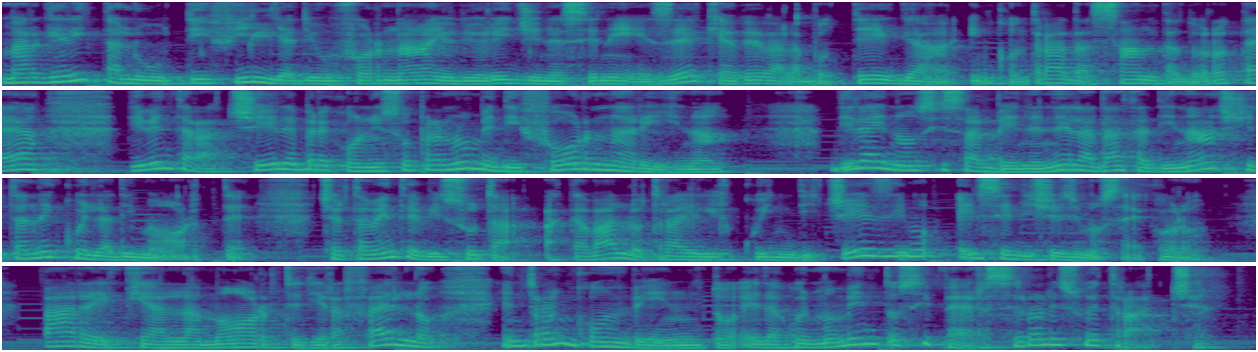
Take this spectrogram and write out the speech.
Margherita Luti, figlia di un fornaio di origine senese che aveva la bottega in contrada Santa Dorotea, diventerà celebre con il soprannome di Fornarina. Di lei non si sa bene né la data di nascita né quella di morte, certamente è vissuta a cavallo tra il XV e il XVI secolo. Pare che alla morte di Raffaello entrò in convento e da quel momento si persero le sue tracce.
